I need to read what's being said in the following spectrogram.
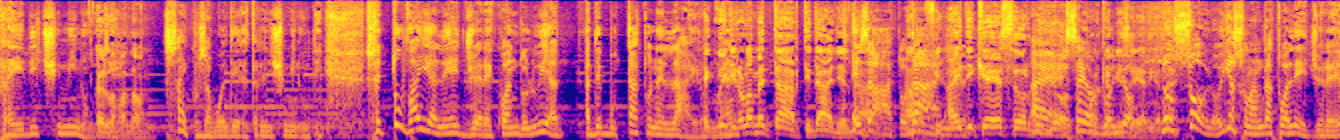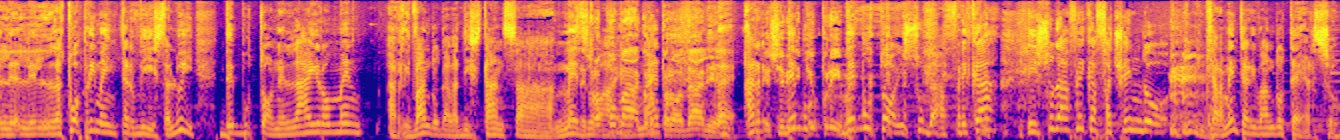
13 minuti. E la Madonna. Sai cosa vuol dire 13 minuti? Se tu vai a leggere quando lui ha, ha debuttato nell'Ironman E quindi non lamentarti, Daniel. dai. Esatto, Ah, Daniel. Hai di che essere orgoglioso. Eh, sei orgoglioso. miseria, non dai. solo, io sono andato a leggere le- le- la tua prima intervista. Lui debuttò nell'Ironman arrivando dalla distanza mezzo Sei troppo Ironman. magro però, Daniel. Piacevi di più prima. Debuttò in Sudafrica, in Sudafrica facendo, chiaramente arrivando terzo,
